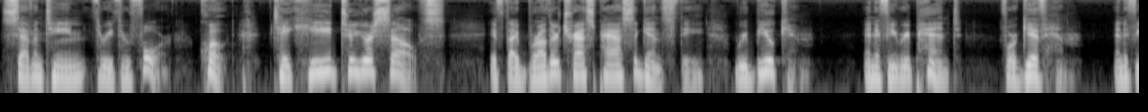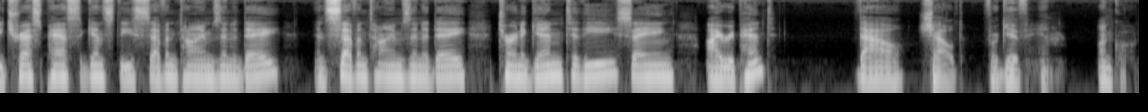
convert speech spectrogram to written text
17, 3 through 4. Quote, Take heed to yourselves. If thy brother trespass against thee, rebuke him. And if he repent, forgive him. And if he trespass against thee seven times in a day, and seven times in a day turn again to thee, saying, I repent, thou shalt forgive him. Unquote.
